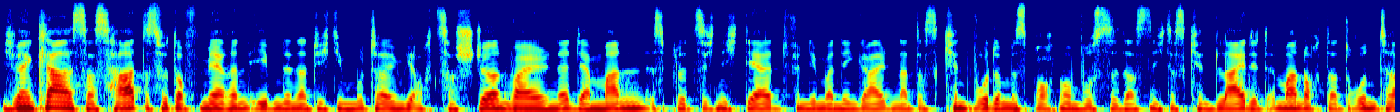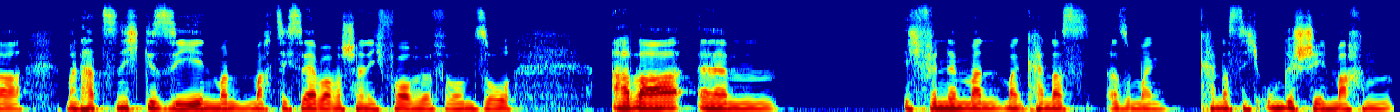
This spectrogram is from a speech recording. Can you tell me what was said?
Ich meine, klar ist das hart, das wird auf mehreren Ebenen natürlich die Mutter irgendwie auch zerstören, weil ne, der Mann ist plötzlich nicht der, für den man den gehalten hat. Das Kind wurde missbraucht, man wusste das nicht. Das Kind leidet immer noch darunter. Man hat es nicht gesehen, man macht sich selber wahrscheinlich Vorwürfe und so. Aber ähm, ich finde, man, man kann das, also man kann das nicht ungeschehen machen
